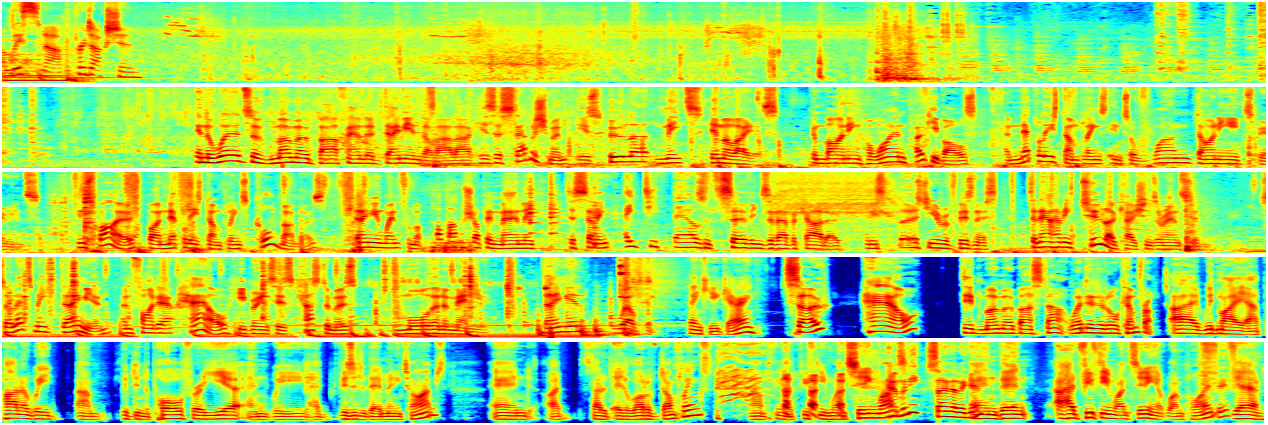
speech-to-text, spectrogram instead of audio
a listener production. In the words of Momo bar founder Damien Dellala, his establishment is Hula meets Himalayas, combining Hawaiian poke bowls and Nepalese dumplings into one dining experience. Inspired by Nepalese dumplings called Momos, Damien went from a pop up shop in Manly to selling 80,000 servings of avocado in his first year of business to now having two locations around Sydney. So let's meet Damien and find out how he brings his customers more than a menu. Damien, welcome. Thank you, Gary. So, how did Momo Bar start? Where did it all come from? I, with my uh, partner, we um, lived in Nepal for a year and we had visited there many times. And I started to eat a lot of dumplings. Um, I think I had 50 in one sitting once. How many? Say that again. And then I had 50 in one sitting at one point. 50? Yeah.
